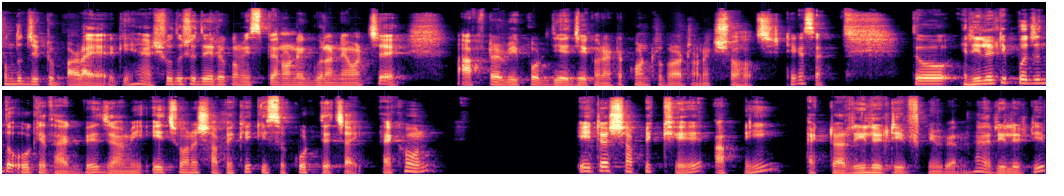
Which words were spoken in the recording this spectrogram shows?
সৌন্দর্য একটু বাড়ায় আর কি হ্যাঁ? শুধু শুধু এরকম স্প্যান অনেকগুলো নেওয়ার চেয়ে আফটার রিপোর্ট দিয়ে যে কোনো একটা কন্ট্রোল করাটা অনেক সহজ, ঠিক আছে? তো রিলেটিভ পর্যন্ত ওকে থাকবে যে আমি এইচ ওয়ানের সাপেক্ষে কিছু করতে চাই। এখন এটার সাপেক্ষে আপনি একটা রিলেটিভ নেবেন হ্যাঁ? রিলেটিভ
